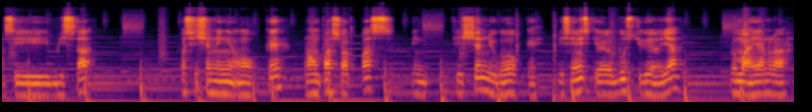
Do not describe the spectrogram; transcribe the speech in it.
masih bisa positioningnya oke okay. long pass short pass vision juga oke okay. di sini skill boost juga ya lumayan lah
